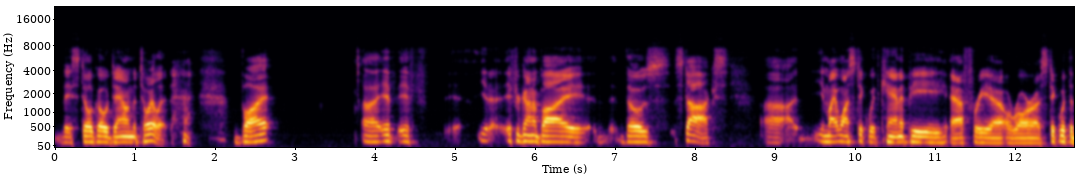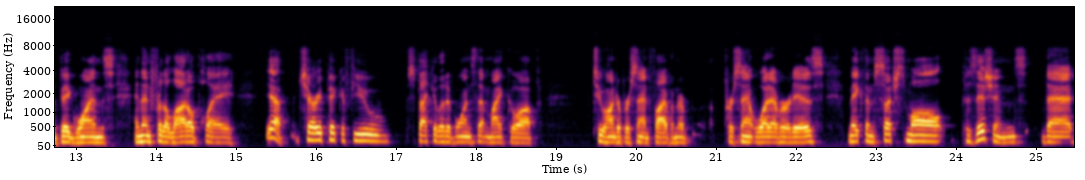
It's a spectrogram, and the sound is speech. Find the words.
they still go down the toilet. but uh, if if you know if you're going to buy those stocks, uh, you might want to stick with Canopy, Aphria, Aurora. Stick with the big ones, and then for the lotto play, yeah, cherry pick a few speculative ones that might go up 200%, 500%, whatever it is. Make them such small positions that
